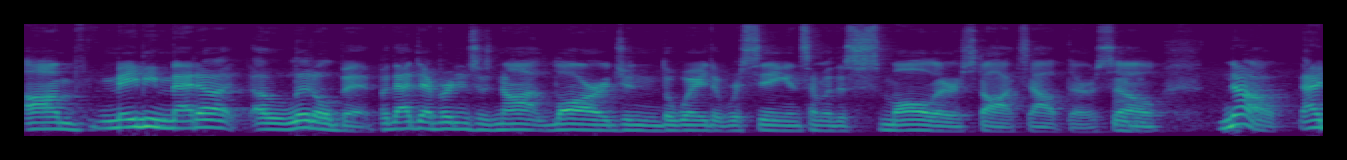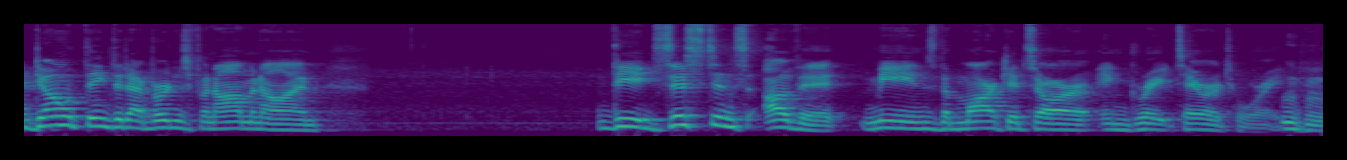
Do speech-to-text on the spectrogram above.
Um, maybe Meta a little bit, but that divergence is not large in the way that we're seeing in some of the smaller stocks out there. So, uh-huh. no, I don't think the divergence phenomenon the existence of it means the markets are in great territory. Mm-hmm.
